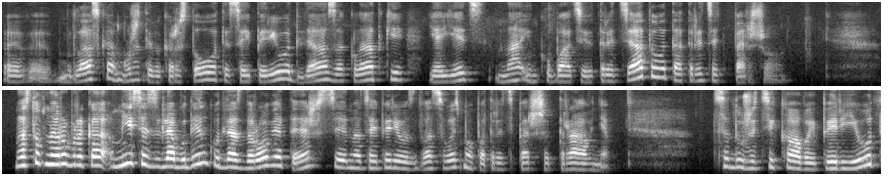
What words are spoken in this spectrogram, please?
е, е, будь ласка, можете використовувати цей період для закладки яєць на інкубацію 30 та 31. Наступна рубрика Місяць для будинку для здоров'я теж на цей період з 28 по 31 травня. Це дуже цікавий період.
